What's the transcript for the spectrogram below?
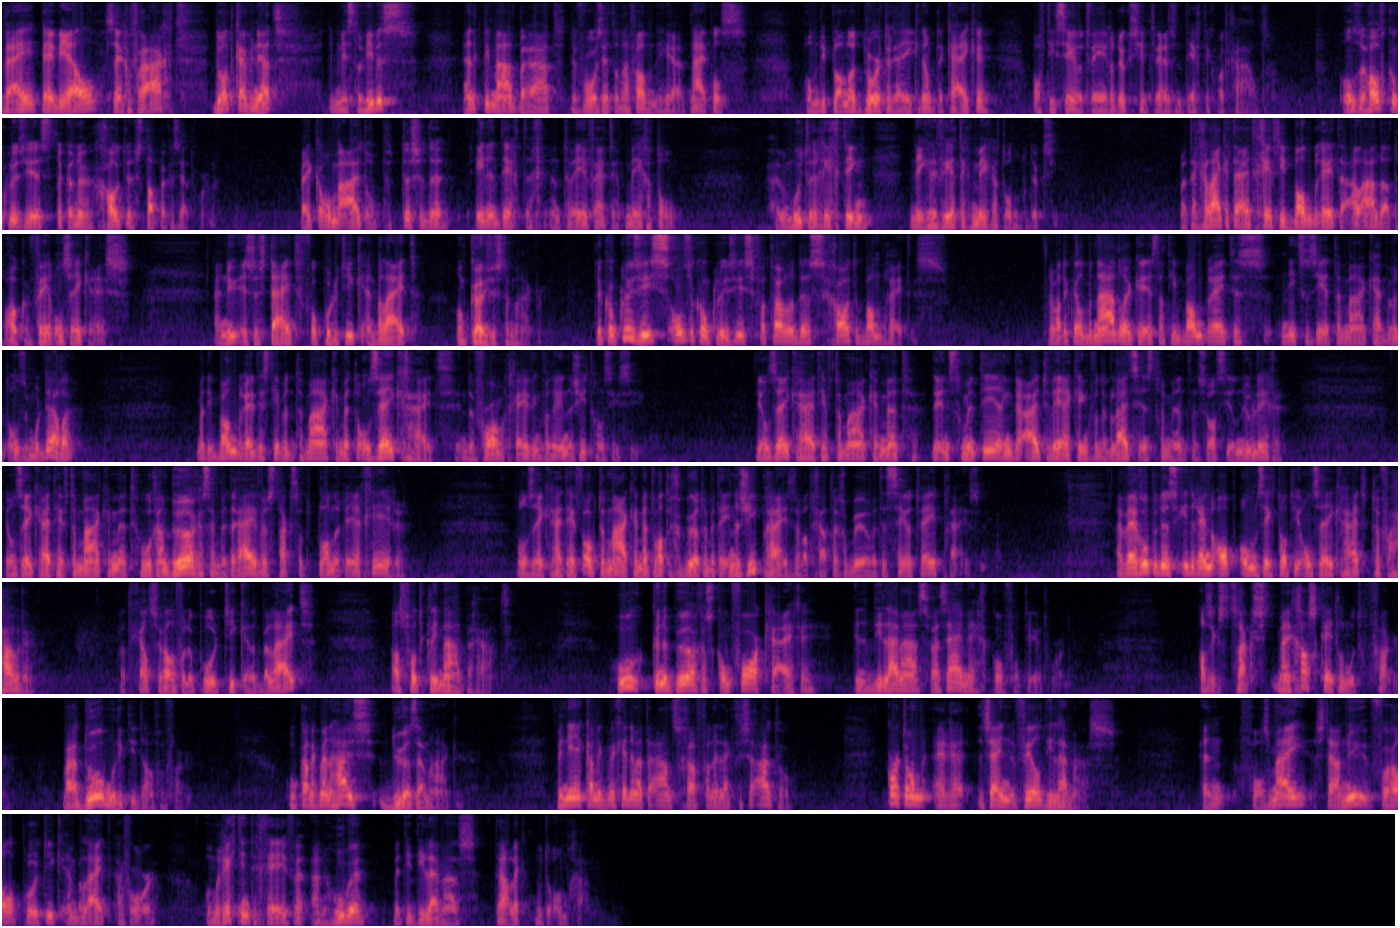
Wij, PBL, zijn gevraagd door het kabinet, de minister Wiebes en het Klimaatberaad, de voorzitter daarvan, de heer Nijpels, om die plannen door te rekenen om te kijken of die CO2-reductie in 2030 wordt gehaald. Onze hoofdconclusie is, er kunnen grote stappen gezet worden. Wij komen uit op tussen de 31 en 52 megaton. We moeten richting 49 megaton reductie. Maar tegelijkertijd geeft die bandbreedte al aan dat er ook veel onzeker is. En nu is dus tijd voor politiek en beleid om keuzes te maken. De conclusies, onze conclusies, vertonen dus grote bandbreedtes. En wat ik wil benadrukken is dat die bandbreedtes niet zozeer te maken hebben met onze modellen, maar die bandbreedtes die hebben te maken met de onzekerheid in de vormgeving van de energietransitie. Die onzekerheid heeft te maken met de instrumentering, de uitwerking van de beleidsinstrumenten zoals die er nu liggen. Die onzekerheid heeft te maken met hoe gaan burgers en bedrijven straks op de plannen reageren. De onzekerheid heeft ook te maken met wat er gebeurt met de energieprijzen, wat gaat er gebeuren met de CO2-prijzen. En wij roepen dus iedereen op om zich tot die onzekerheid te verhouden. Dat geldt zowel voor de politiek en het beleid als voor het klimaatberaad. Hoe kunnen burgers comfort krijgen in de dilemma's waar zij mee geconfronteerd worden? Als ik straks mijn gasketel moet vervangen, waardoor moet ik die dan vervangen? Hoe kan ik mijn huis duurzaam maken? Wanneer kan ik beginnen met de aanschaf van een elektrische auto? Kortom, er zijn veel dilemma's. En volgens mij staan nu vooral politiek en beleid ervoor om richting te geven aan hoe we met die dilemma's dadelijk moeten omgaan.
